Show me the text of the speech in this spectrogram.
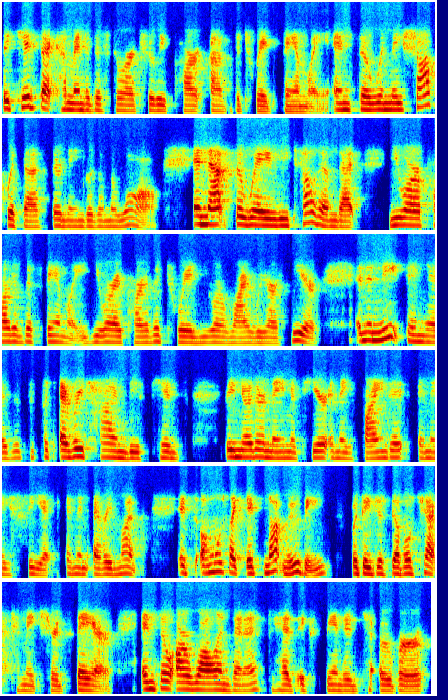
the kids that come into the store are truly part of the Twig family. And so when they shop with us, their name goes on the wall. And that's the way we tell them that you are a part of this family. You are a part of the Twig. You are why we are here. And the neat thing is, it's, it's like every time these kids, they know their name is here and they find it and they see it. And then every month, it's almost like it's not moving, but they just double check to make sure it's there. And so our wall in Venice has expanded to over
